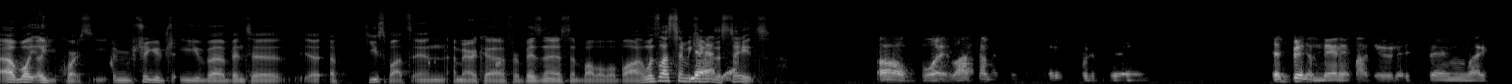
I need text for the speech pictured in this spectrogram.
Uh, well, of course, I'm sure you've you've uh, been to a, a few spots in America for business and blah blah blah blah. When's the last time you Yeah, came to the yeah. states? Oh boy, last time I came to the States would have been. It's been a minute, my dude. It's been like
